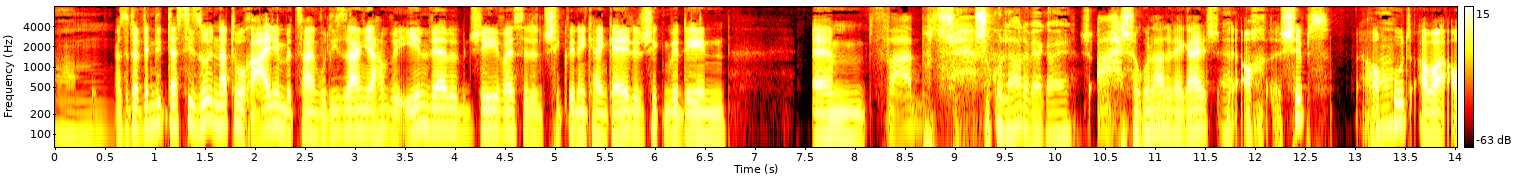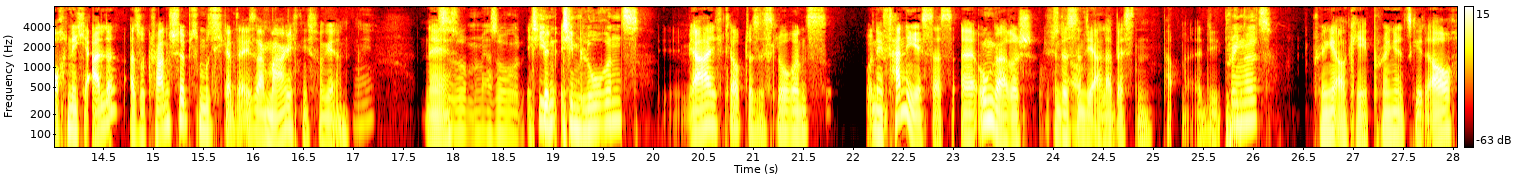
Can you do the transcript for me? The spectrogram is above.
Ähm, Also, da, wenn die, dass die so in Naturalien bezahlen, wo die sagen, ja, haben wir eh ein Werbebudget, weißt du, dann schicken wir denen kein Geld, dann schicken wir denen, ähm, war, Schokolade wäre geil. ah, Schokolade wäre geil, auch äh, Chips, auch Ja. gut, aber auch nicht alle. Also Crunch Chips, muss ich ganz ehrlich sagen, mag ich nicht so gern. Nee? Nee. Also so, mehr so Ich Team, bin- Team Lorenz. Ja, ich glaube, das ist Lorenz. Oh, nee, Funny ist das. Äh, Ungarisch. Ich finde, das sind die allerbesten. Äh, Die, Pringles. Pringles, okay, Pringles geht auch.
